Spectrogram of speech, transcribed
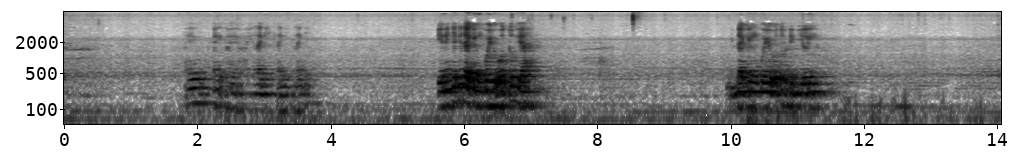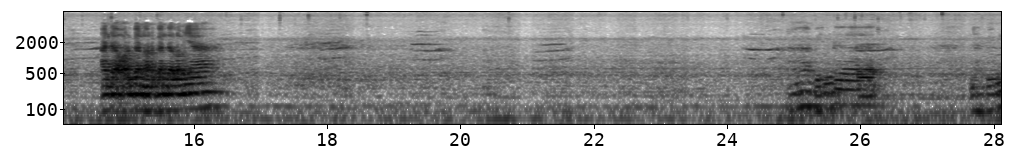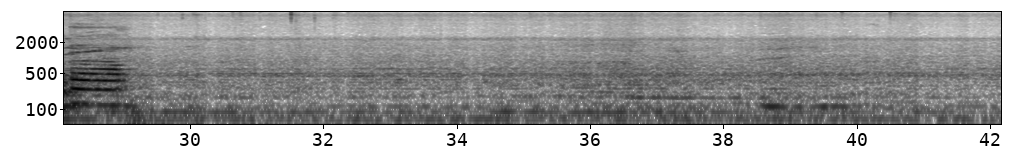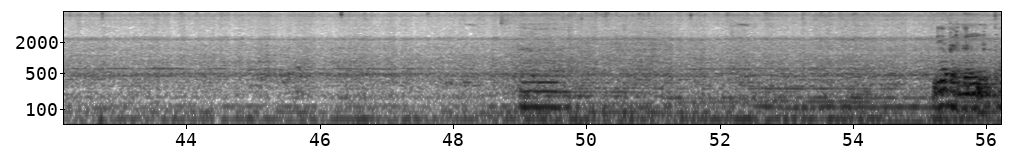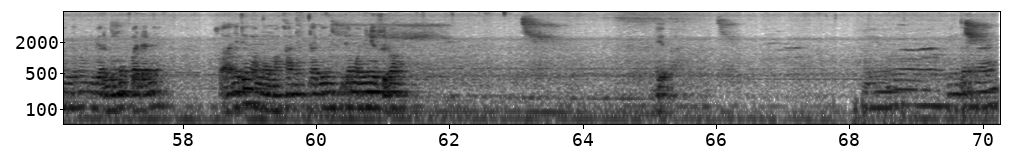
Ayo ayo ayo, ayo. Lagi lagi lagi. Ini jadi daging puyuh utuh ya daging puyuh utuh digiling. Ada organ-organ dalamnya. Pinter udah pinter dia biar biar gemuk badannya. Soalnya dia nggak mau makan daging dia mau nyusu doang. Ayo pinter kan?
